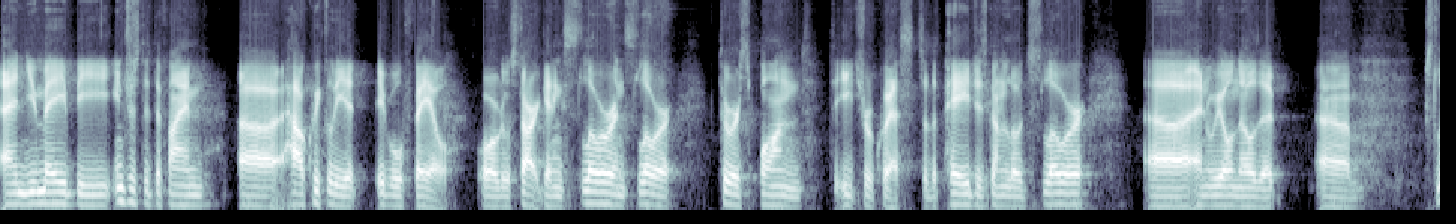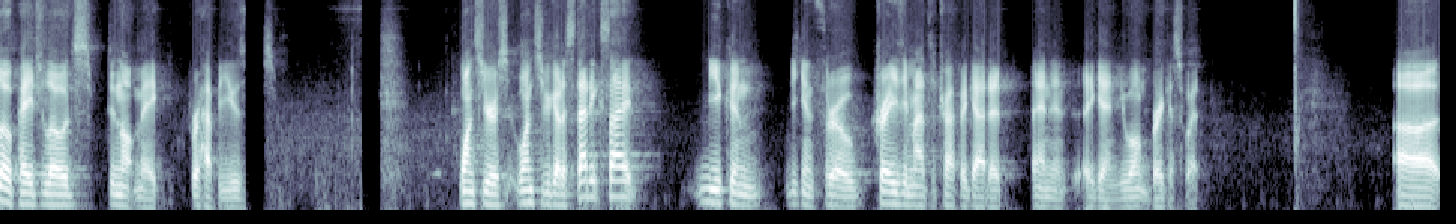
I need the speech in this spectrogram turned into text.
And you may be interested to find uh, how quickly it, it will fail, or it will start getting slower and slower to respond to each request. So the page is going to load slower, uh, and we all know that um, slow page loads do not make for happy users. Once, you're, once you've got a static site, you can, you can throw crazy amounts of traffic at it, and it, again, you won't break a sweat. Uh,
